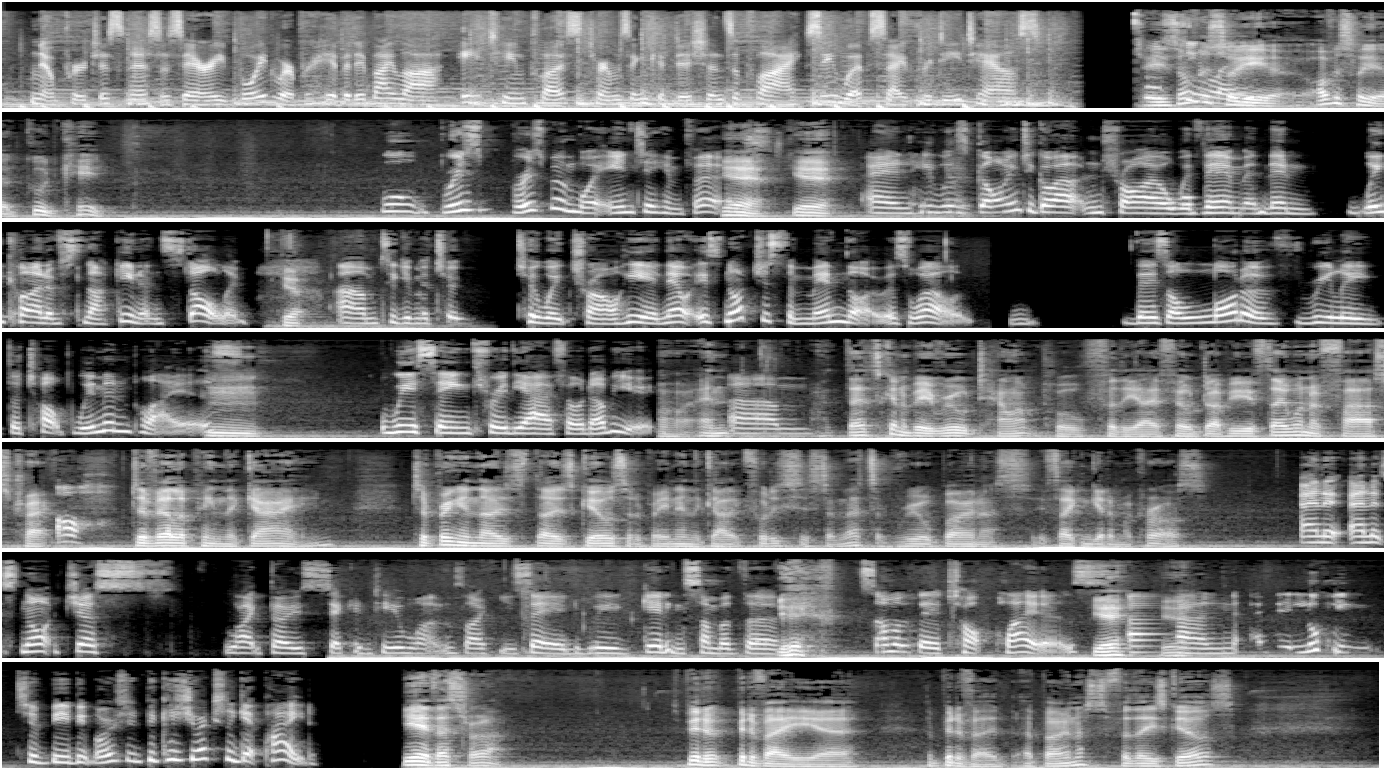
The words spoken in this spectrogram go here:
No purchase necessary. Void where prohibited by law. 18 plus terms and conditions apply. See website for details. he's obviously obviously a good kid. well, Bris- Brisbane were into him first. Yeah, yeah. and he was going to go out and trial with them, and then we kind of snuck in and stole him Yeah. um, to give him a two two week trial here. Now it's not just the men though, as well. There's a lot of really the top women players Mm. We're seeing through the AFLW. Oh, and Um, that's going to be a real talent pool for the AFLW if they want to fast track Oh. developing the game to bring in those those girls that have been in the Gaelic footy system. That's a real bonus if they can get them across. and it, and it's not just like those second tier ones, like you said. We're getting some of the Yeah, some of their top players, Yeah, uh, yeah. and, and they're looking to be a bit more interested because you actually get paid. yeah, that's right. It's a bit of bit of a uh, a bit of a, a bonus for these girls.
